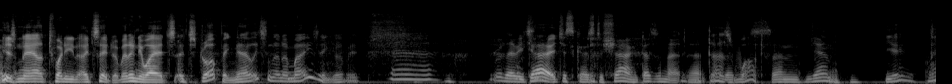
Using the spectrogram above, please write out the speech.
is now twenty, etc. But anyway, it's it's dropping now. Isn't that amazing? I mean, Well, there we go. It just goes to show, doesn't it? That, does what? Um, yeah. yeah. Oh,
